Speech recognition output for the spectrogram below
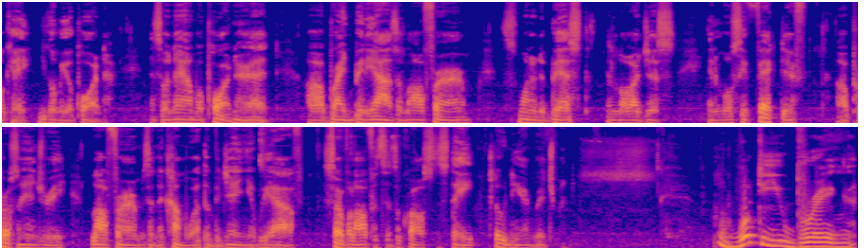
Okay, you're gonna be a partner. And so now I'm a partner at uh, Breit Biniazan Law Firm. It's one of the best and largest and most effective uh, personal injury law firms in the Commonwealth of Virginia. We have several offices across the state, including here in Richmond. What do you bring?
